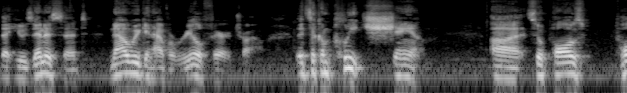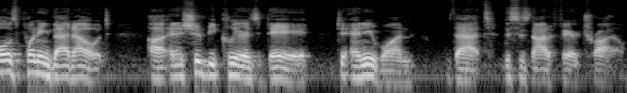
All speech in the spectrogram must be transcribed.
that he was innocent, now we can have a real fair trial. It's a complete sham. Uh, so Paul's Paul's pointing that out, uh, and it should be clear as day to anyone that this is not a fair trial.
